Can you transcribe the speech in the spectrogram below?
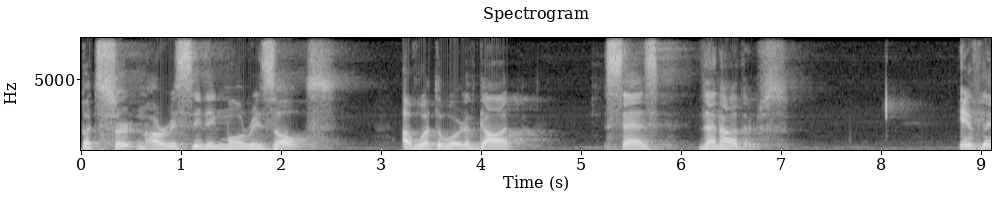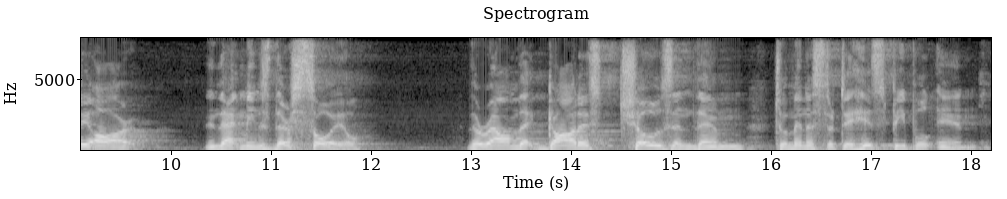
but certain are receiving more results of what the Word of God says than others. If they are, then that means their soil, the realm that God has chosen them to minister to His people in,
